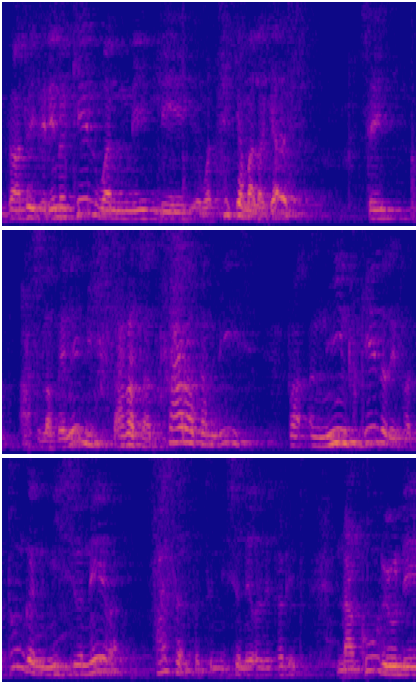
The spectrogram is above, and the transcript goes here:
Ny zavatra hiverenako kely ho an'ny, le, ho antsika Malagasy, Izay azo lazaina hoe nisy zavatra tsara tamin'ilay izy fa nindro kely rehefa tonga ny misionera sasany, fa tsy ny misionera rehetrarehetra, na koa ireo le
